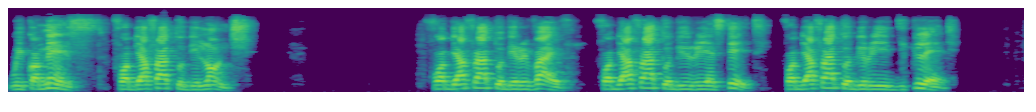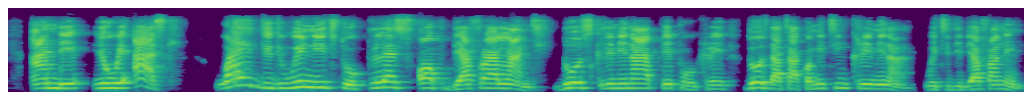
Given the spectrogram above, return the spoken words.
will commence for Biafra to be launched, for Biafra to be revived, for Biafra to be reinstated, for Biafra to be redeclared. And you will ask, why did we need to cleanse up Biafra land? Those criminal people, those that are committing criminal with the Biafra name.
